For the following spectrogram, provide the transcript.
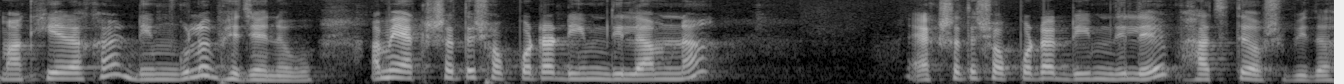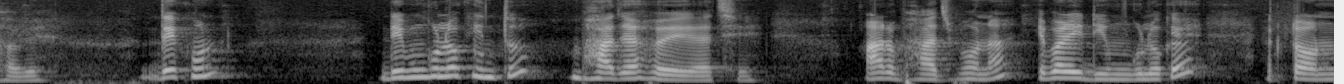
মাখিয়ে রাখা ডিমগুলো ভেজে নেব। আমি একসাথে সবকটা ডিম দিলাম না। একসাথে সবকটা ডিম দিলে ভাজতে অসুবিধা হবে। দেখুন, ডিমগুলো কিন্তু ভাজা হয়ে গেছে। আর ভাজবো না। এবার এই ডিমগুলোকে একটা অন্য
